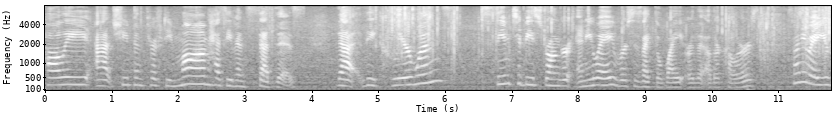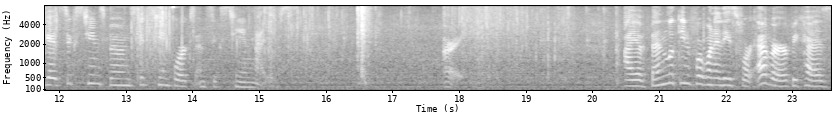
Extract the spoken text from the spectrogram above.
Holly at Cheap and Thrifty Mom has even said this, that the clear ones seem to be stronger anyway versus like the white or the other colors. So anyway, you get 16 spoons, 16 forks, and 16 knives. All right. I have been looking for one of these forever because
